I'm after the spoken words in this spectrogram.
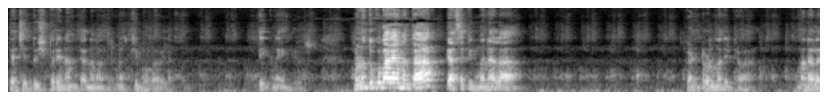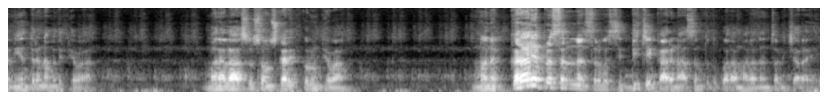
त्याचे दुष्परिणाम त्यांना मात्र नक्की भोगावे लागतात. एक ना एक दिवस. म्हणून तुकोबाराय म्हणतात त्यासाठी मनाला कंट्रोलमध्ये ठेवा. मनाला नियंत्रणामध्ये ठेवा. मनाला सुसंस्कारित करून ठेवा. मन करारे प्रसन्न सर्व सिद्धीचे कारण हा संत तुकाराम महाराजांचा विचार आहे.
